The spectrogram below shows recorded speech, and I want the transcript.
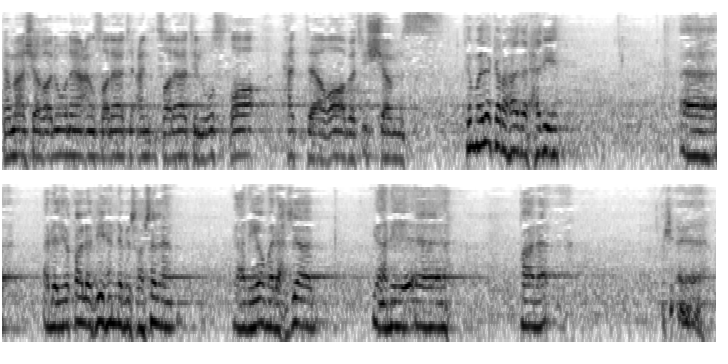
كما شغلونا عن صلاة عن صلاة الوسطى حتى غابت الشمس. ثم ذكر هذا الحديث آه الذي قال فيه النبي صلى الله عليه وسلم يعني يوم الأحزاب يعني آه قال آه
